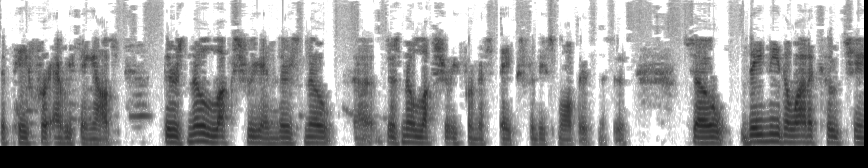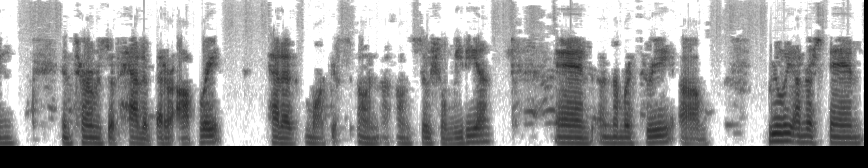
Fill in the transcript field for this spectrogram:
to pay for everything else. There's no luxury and there's no, uh, there's no luxury for mistakes for these small businesses. So they need a lot of coaching in terms of how to better operate, how to market on, on social media. And uh, number three, um, really understand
